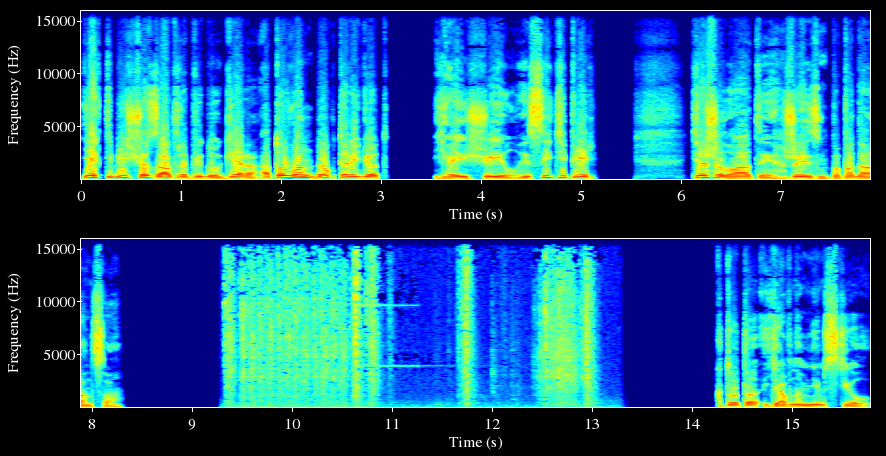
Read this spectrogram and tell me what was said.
Я к тебе еще завтра приду, Гера, а то вон доктор идет». «Я еще и лысый теперь». «Тяжела ты, жизнь попаданца», Кто-то явно мне мстил.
